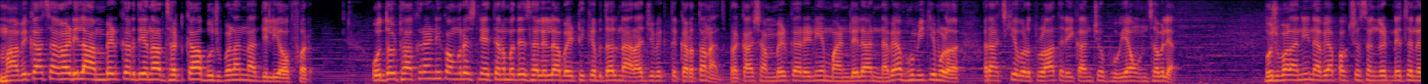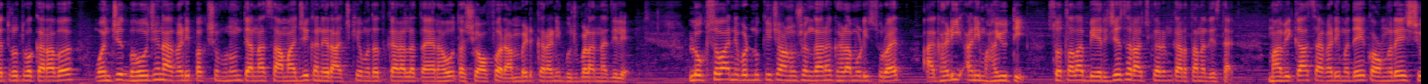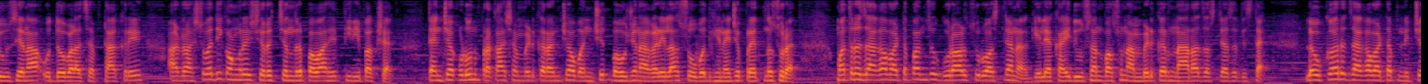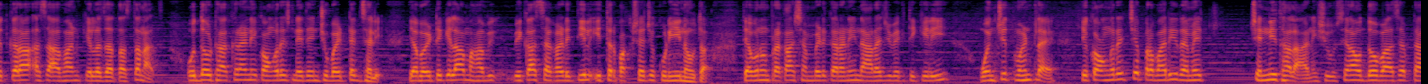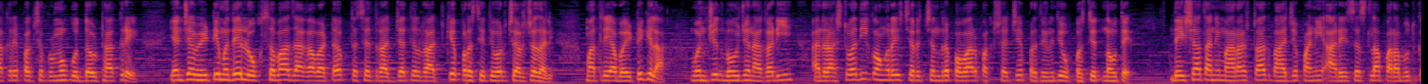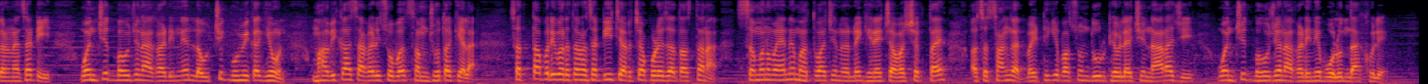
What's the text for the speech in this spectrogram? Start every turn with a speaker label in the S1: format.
S1: महाविकास आघाडीला आंबेडकर देणार झटका भुजबळांना दिली ऑफर. उद्धव ठाकरे आणि काँग्रेस नेत्यांमध्ये झालेल्या बैठकीबद्दल नाराजी व्यक्त करतानाच प्रकाश आंबेडकर यांनी मांडलेल्या नव्या भूमिकेमुळे राजकीय वर्तुळात अनेकांच्या भुव्या उंचावल्या. भुजबळांनी नव्या पक्ष संघटनेचं नेतृत्व करावं वंचित बहुजन आघाडी पक्ष म्हणून त्यांना सामाजिक आणि राजकीय मदत करायला तयार आहोत अशी ऑफर आंबेडकरांनी भुजबळांना दिली. लोकसभा निवडणुकीच्या अनुषंगानं घडामोडी सुरू आहेत. आघाडी आणि महायुती स्वतःला बेरजेचं राजकारण करताना दिसत आहेत. महाविकास आघाडीमध्ये काँग्रेस शिवसेना उद्धव बाळासाहेब ठाकरे आणि राष्ट्रवादी काँग्रेस शरदचंद्र पवार हे तिन्ही पक्ष आहेत. त्यांच्याकडून प्रकाश आंबेडकरांच्या वंचित बहुजन आघाडीला सोबत घेण्याचे प्रयत्न सुरू आहेत. मात्र जागा वाटपांचं गुराळ सुरू असल्यानं गेल्या काही दिवसांपासून आंबेडकर नाराज असल्याचं दिसत आहे. लवकर जागा वाटप निश्चित करा असं आवाहन केलं जात असतानाच उद्धव ठाकरे आणि काँग्रेस नेत्यांची बैठक झाली. या बैठकीला महाविकास आघाडीतील इतर पक्षाचे कुणीही नव्हतं. त्यावरून प्रकाश आंबेडकर आंबेडकरांनी नाराजी व्यक्त केली. वंचित म्हटलंय की काँग्रेसचे प्रभारी रमेश चेन्नीथाला आणि शिवसेना उद्धव बाळासाहेब ठाकरे पक्षप्रमुख उद्धव ठाकरे यांच्या भेटीमध्ये लोकसभा जागा वाटप तसेच राज्यातील राजकीय परिस्थितीवर चर्चा झाली. मात्र या बैठकीला वंचित बहुजन आघाडी आणि राष्ट्रवादी काँग्रेस शरदचंद्र पवार पक्षाचे प्रतिनिधी उपस्थित नव्हते. देशात आणि महाराष्ट्रात भाजप आणि आर एस एसला पराभूत करण्यासाठी वंचित बहुजन आघाडीने लवचिक भूमिका घेऊन महाविकास आघाडीसोबत समझोता केला. सत्ता परिवर्तनासाठी चर्चा पुढे जात असताना समन्वयाने महत्त्वाचे निर्णय घेण्याची आवश्यकता आहे असं सांगत बैठकीपासून दूर ठेवल्याची नाराजी वंचित बहुजन आघाडीने बोलून दाखवली.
